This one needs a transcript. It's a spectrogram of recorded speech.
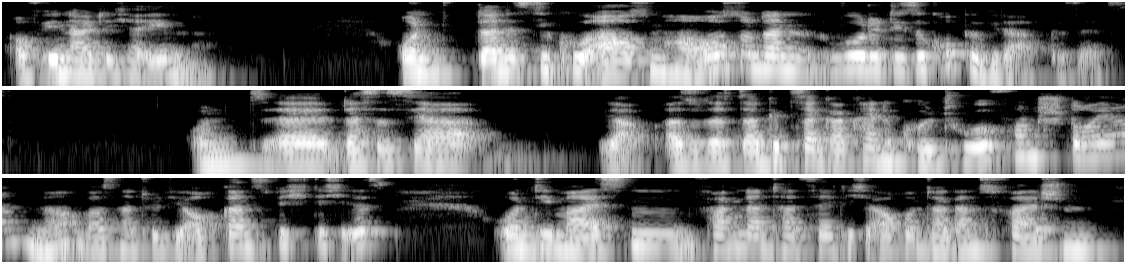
auf inhaltlicher Ebene. Und dann ist die QA aus dem Haus und dann wurde diese Gruppe wieder abgesetzt. Und äh, das ist ja, ja, also das, da gibt's dann gar keine Kultur von Steuern, ne, was natürlich auch ganz wichtig ist. Und die meisten fangen dann tatsächlich auch unter ganz falschen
